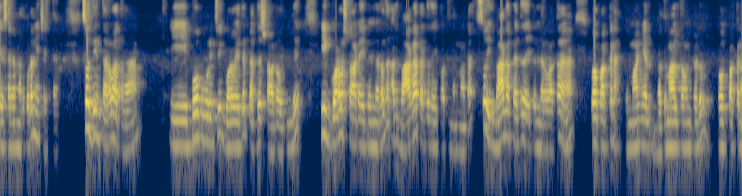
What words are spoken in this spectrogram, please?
చేశారన్నది కూడా నేను చెప్తాను. సో దీని తర్వాత ఈ పోపు గురించి గొడవ అయితే పెద్ద స్టార్ట్ అవుతుంది. ఈ గొడవ స్టార్ట్ అయిపోయిన తర్వాత అది బాగా పెద్దది అయిపోతుంది అనమాట సో ఇది బాగా పెద్దది అయిపోయిన తర్వాత ఒక పక్కన ఇమాన్యుయల్ బతిమాలుతూ ఉంటాడు. ఒక పక్కన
